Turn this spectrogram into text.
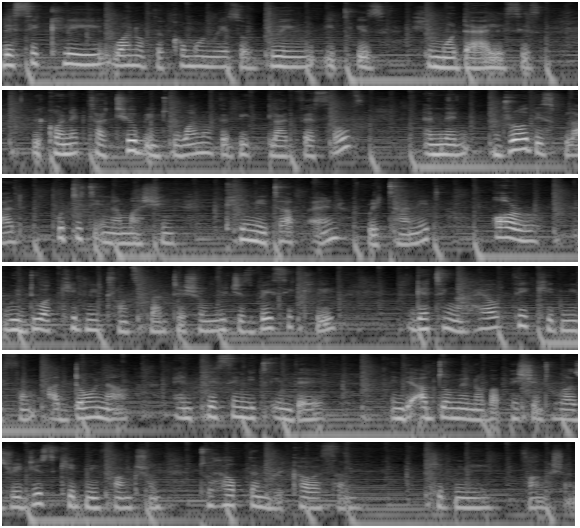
Basically, one of the common ways of doing it is hemodialysis. We connect a tube into one of the big blood vessels and then draw this blood, put it in a machine, clean it up and return it. Or we do a kidney transplantation, which is basically getting a healthy kidney from a donor and placing it in the in the abdomen of a patient who has reduced kidney function to help them recover some kidney function.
